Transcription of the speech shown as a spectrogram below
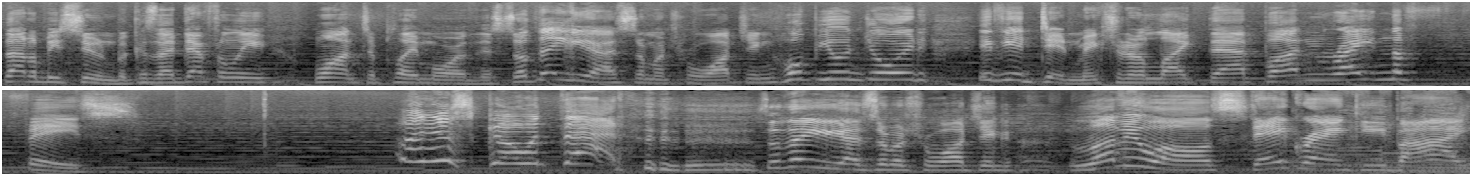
that'll be soon because I definitely want to play more of this. So thank you guys so much for watching. Hope you enjoyed. If you did, make sure to like that button right in the face. Let's just go with that. so thank you guys so much for watching. Love you all. Stay cranky. Bye.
